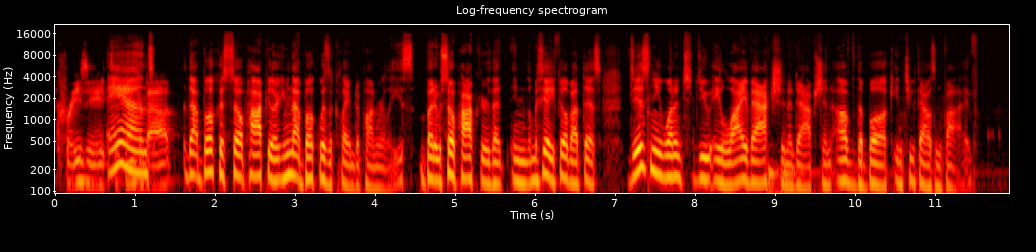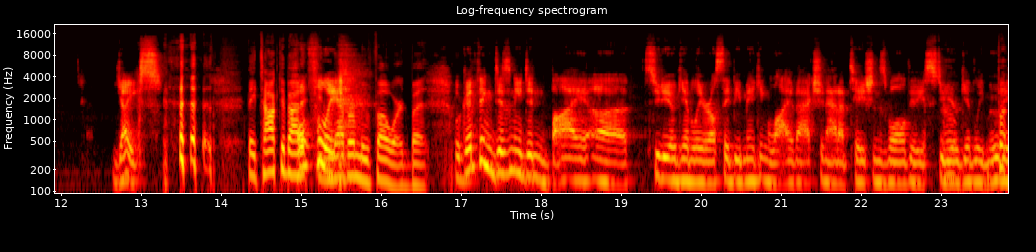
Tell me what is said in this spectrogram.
crazy to And- think about that book was so popular. Even that book was acclaimed upon release, but it was so popular that. Let me see how you feel about this. Disney wanted to do a live action adaptation of the book in 2005. yikes They talked about Hopefully. it and never moved forward, but well good thing disney didn't buy uh studio ghibli or else they'd be making live action adaptations of all the studio ghibli movies but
